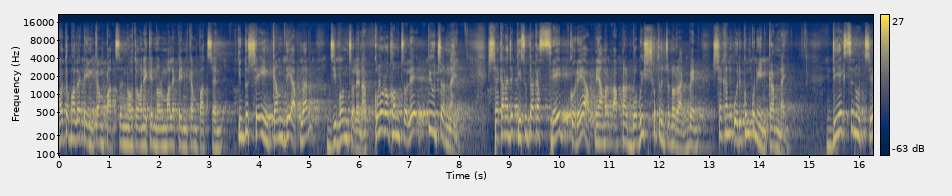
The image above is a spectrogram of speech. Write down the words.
হয়তো ভালো একটা ইনকাম পাচ্ছেন, হয়তো অনেকে নর্মাল একটা ইনকাম পাচ্ছেন, কিন্তু সেই ইনকাম দিয়ে আপনার জীবন চলে না। কোনো রকম চলে ফিউচার নাই। সেখানে যে কিছু টাকা সেভ করে আপনি আমার, আপনার ভবিষ্যতের জন্য রাখবেন, সেখানে ওইরকম কোনো ইনকাম নাই। ডিএক্সএন হচ্ছে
